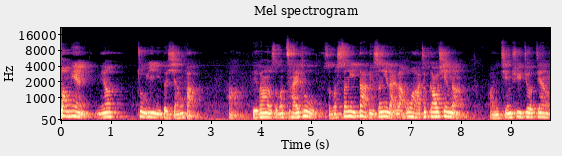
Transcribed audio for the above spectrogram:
妄念你要注意你的想法，啊，比方有什么财富，什么生意，大笔生意来了，哇，就高兴了。啊，你情绪就这样，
